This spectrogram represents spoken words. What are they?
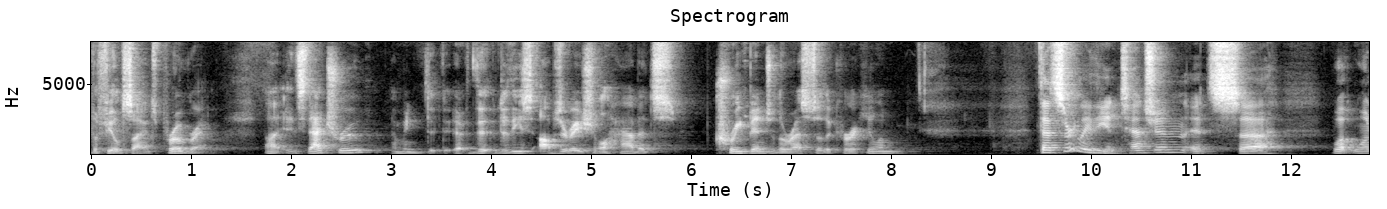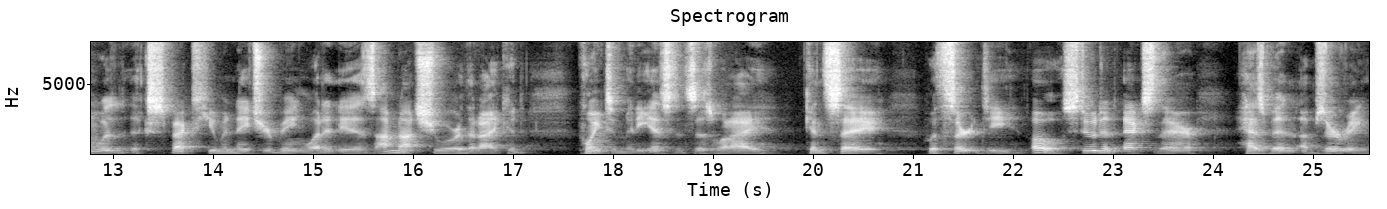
the field science program. Uh, is that true? I mean, do, do, do these observational habits creep into the rest of the curriculum? That's certainly the intention. It's uh, what one would expect, human nature being what it is. I'm not sure that I could point to many instances when I can say with certainty, oh, student X there has been observing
